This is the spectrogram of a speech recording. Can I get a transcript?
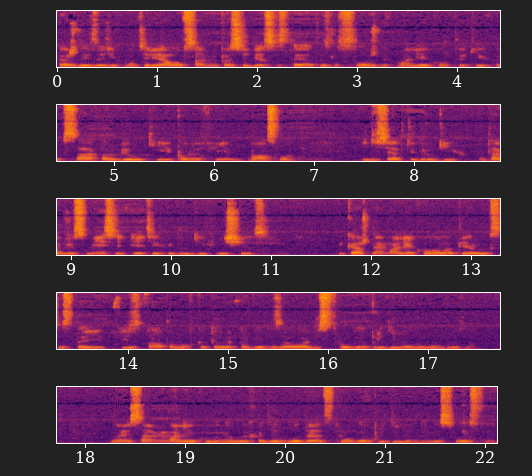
Каждый из этих материалов сами по себе состоят из сложных молекул, таких как сахар, белки, парафин, масло и десятки других, а также смеси этих и других веществ. И каждая молекула, во-первых, состоит из атомов, которые организовались строго определенным образом но и сами молекулы на выходе обладают строго определенными свойствами,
